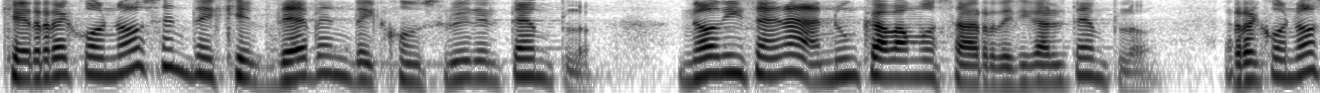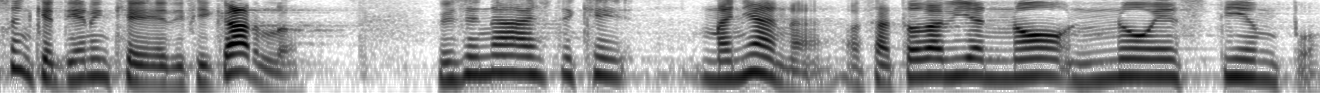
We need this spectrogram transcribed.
que reconocen de que deben de construir el templo. No dicen, ah, nunca vamos a reedificar el templo. Reconocen que tienen que edificarlo. Dicen, ah, es de que mañana, o sea, todavía no, no es tiempo.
